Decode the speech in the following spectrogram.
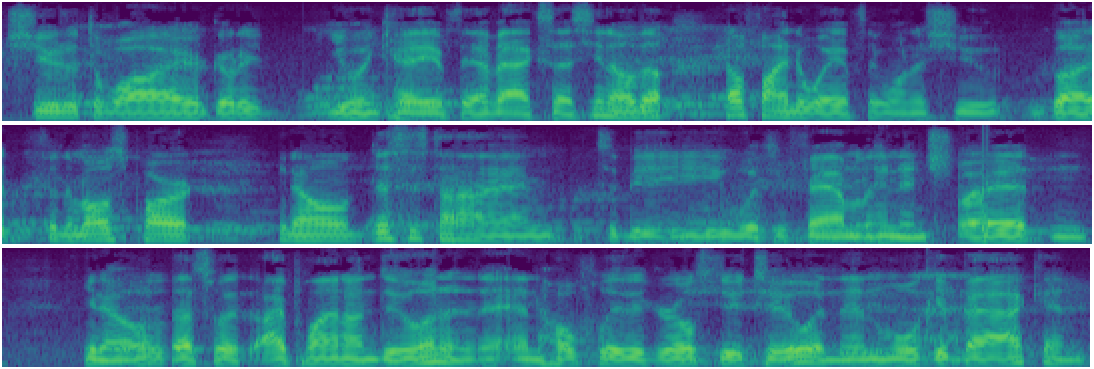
shoot at the Y or go to UNK if they have access. You know, they'll they'll find a way if they want to shoot. But for the most part, you know, this is time to be with your family and enjoy it. And you know, that's what I plan on doing, and and hopefully the girls do too. And then we'll get back and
